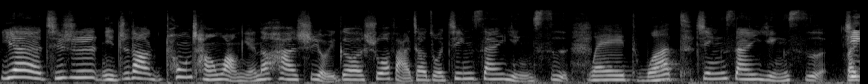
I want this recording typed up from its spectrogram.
Yeah，其实你知道，通常往年的话是有一个说法叫做金三银四。Wait，what？金三银四，金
